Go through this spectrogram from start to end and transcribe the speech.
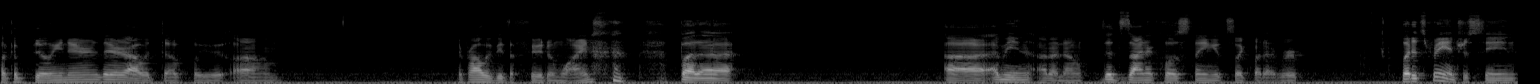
like a billionaire there, I would definitely um, it'd probably be the food and wine, but uh, uh, I mean, I don't know the designer clothes thing. It's like whatever, but it's pretty interesting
